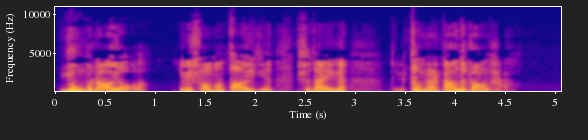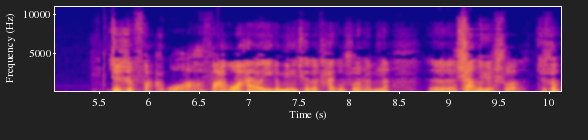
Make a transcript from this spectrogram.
用不着有了，因为双方早已经是在一个这个正面刚的状态了。这是法国啊，法国还有一个明确的态度，说什么呢？呃，上个月说的，就说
